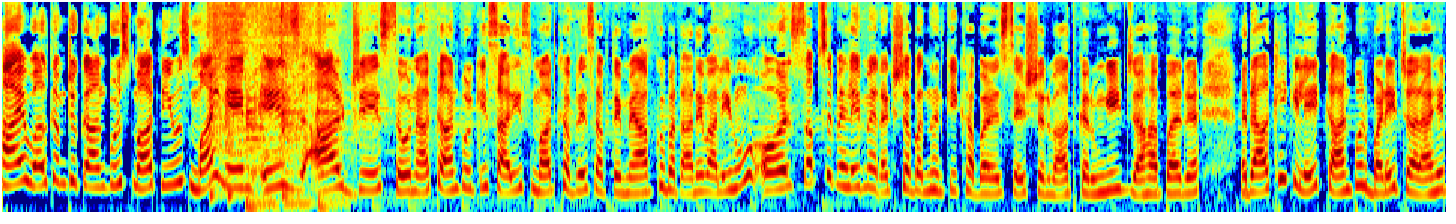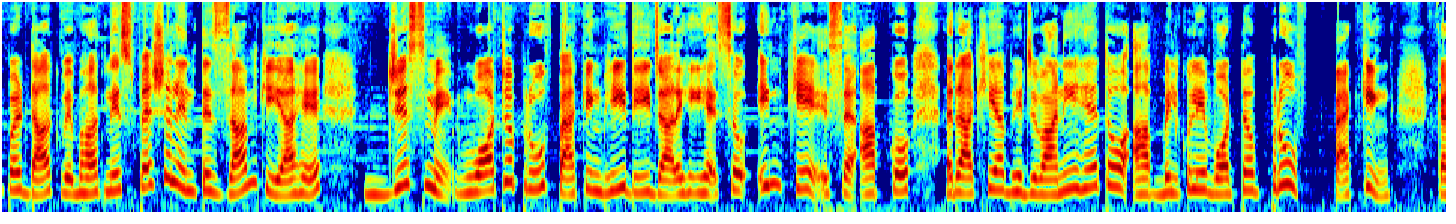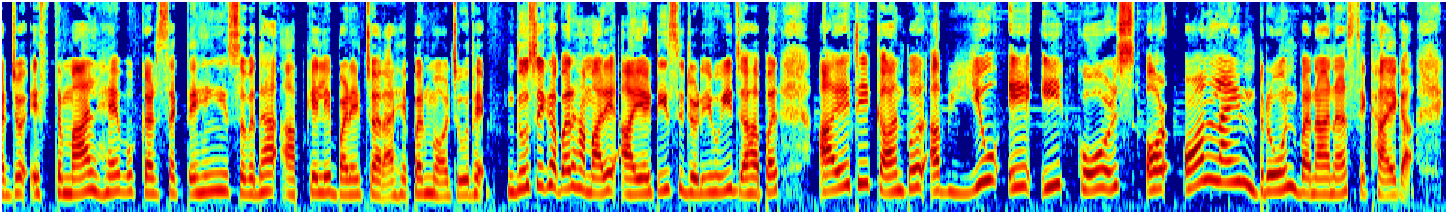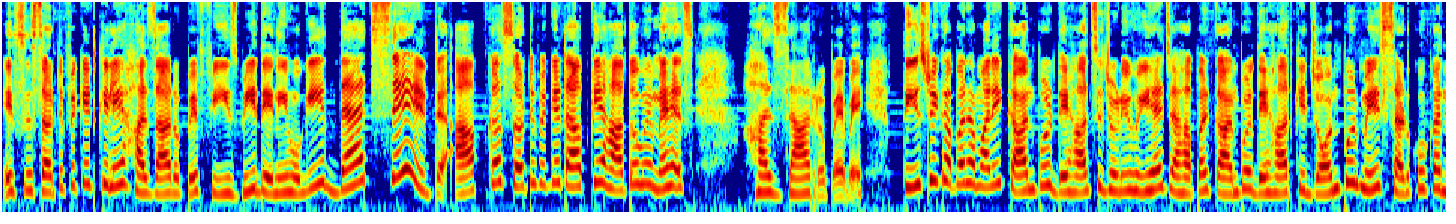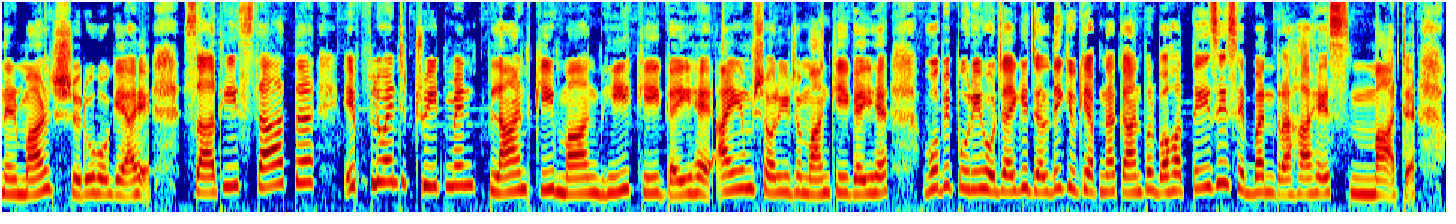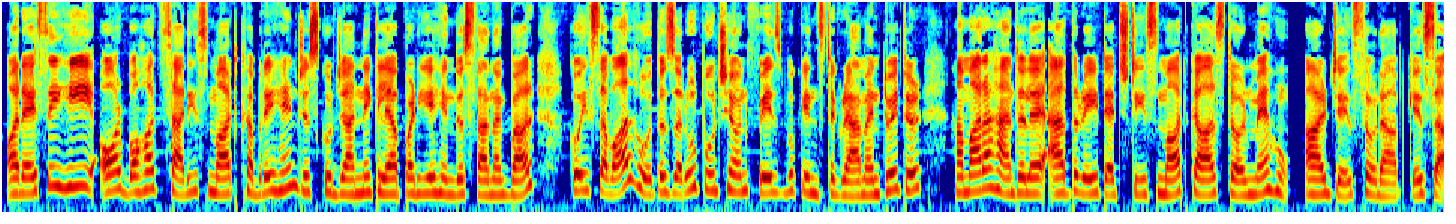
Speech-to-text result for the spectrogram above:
hi welcome to Kanpur smart news my name is R J Sona Kanpur की सारी smart खबरें इस हफ़्ते मैं आपको बताने वाली हूँ। और सबसे पहले मैं रक्षाबंधन की खबर से शुरुआत करूँगी, जहाँ पर राखी के लिए कानपुर बड़े चौराहे पर डाक विभाग ने स्पेशल इंतज़ाम किया है, जिसमें वाटर पैकिंग भी दी जा रही है। सो इन केस आपको राखियाँ भिजवानी है तो आप बिल्कुल ये वाटर पैकिंग का जो इस्तेमाल है, वो कर सकते हैं। ये सुविधा आपके लिए बड़े चौराहे पर मौजूद है। दूसरी खबर हमारे आईआईटी से जुड़ी हुई, जहाँ पर आईआईटी कानपुर अब यूएई कोर्स और ऑनलाइन ड्रोन बनाना सिखाएगा। इस सर्टिफिकेट के लिए हज़ार रुपए फ़ीस भी देनी होगी। दैट्स इट आपका सर्टिफिकेट आपके हाथों में महज हज़ार रुपए में। तीसरी खबर हमारी कानपुर देहात से जुड़ी हुई है, जहाँ पर कानपुर देहात के जौनपुर में सड़कों का निर्माण शुरू हो गया है। साथ ही साथ, इफ्लुएंट ट्रीटमेंट प्लांट की मांग भी की गई है। आई एम श्योर जो मांग की गई है, वो भी पूरी हो जाएगी जल्दी, क्योंकि अपना कानपुर बहुत तेज़ी से बन रहा है स्मार्ट। और ऐसे ही और बहुत सारी स्मार्ट खबरें हैं, जिसको जानने के लिए आप पढ़िए हिंदुस्तान अखबार। कोई सवाल हो तो ज़रूर पूछिए on Facebook Instagram and Twitter हमारा हैंडल है at the rate H T और मैं हूँ आरजे सोना आपके साथ।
